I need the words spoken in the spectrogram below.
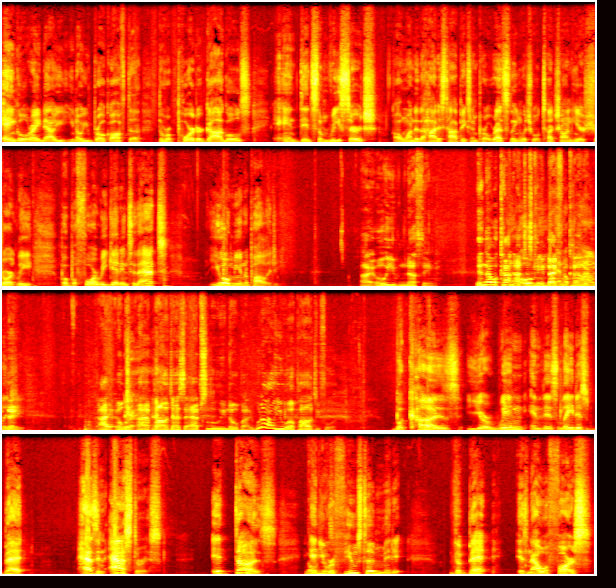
angle right now. You, you know, you broke off the, the reporter goggles and did some research on one of the hottest topics in pro wrestling, which we'll touch on here shortly. But before we get into that, you owe me an apology. I owe you nothing. Isn't that what Con- You I just came back from Connor today? I I apologize to absolutely nobody. What are you an apology for? Because your win in this latest bet has an asterisk. It does. No, and it you refuse to admit it. The bet is now a farce.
